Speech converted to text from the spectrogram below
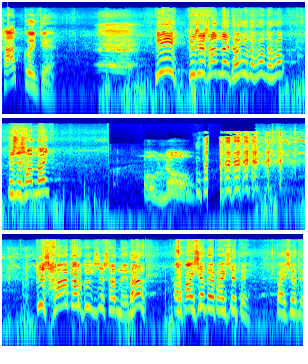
সাত কইতে। কি? কিসের স্বাদ নাই? দেখো দেখো দেখো কিসের স্বাদ নাই? কি স্বাদ আর স্বাদ নাই না আর দে দে দে।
